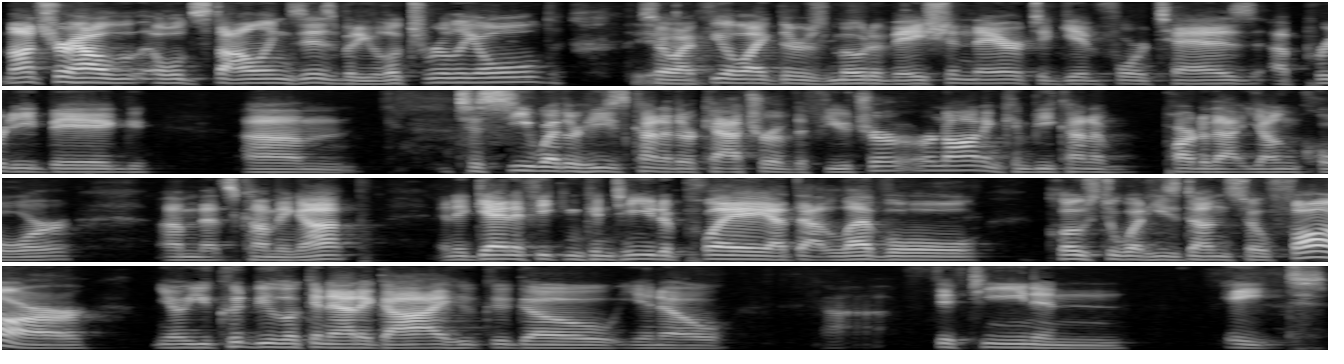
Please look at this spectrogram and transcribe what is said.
Not sure how old Stallings is, but he looks really old. So I feel like there's motivation there to give Fortes a pretty big um, to see whether he's kind of their catcher of the future or not and can be kind of part of that young core um, that's coming up. And again, if he can continue to play at that level close to what he's done so far, you know, you could be looking at a guy who could go, you know, uh, 15 and eight,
